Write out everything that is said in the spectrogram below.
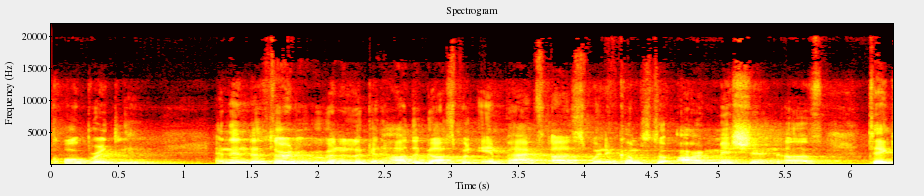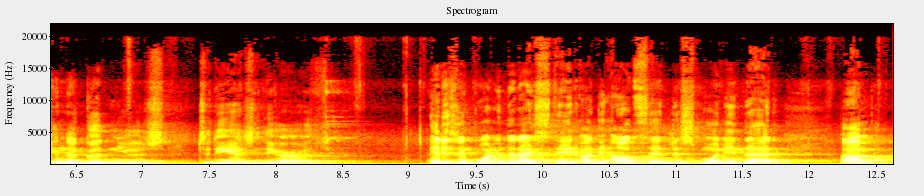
corporately. And then the third week, we're going to look at how the gospel impacts us when it comes to our mission of taking the good news to the ends of the earth. It is important that I state at the outset this morning that um,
